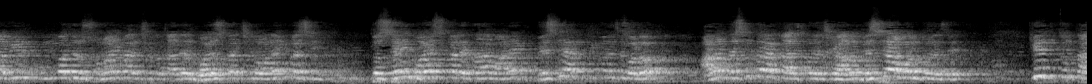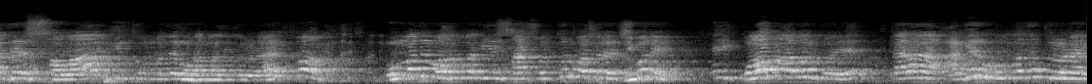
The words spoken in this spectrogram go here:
নবীর উম্মতের সময়কাল ছিল, তাদের বয়সকাল ছিল অনেক বেশি। তো সেই বয়সকালে তারা অনেক বেশি আর কি করেছে বলো? আরও বেশি তারা কাজ করেছে, আরও বেশি আমল করেছে। কিন্তু তাদের স্বভাব কিন্তু উম্মদের মোহাম্মদী তুলনায় কম। উম্মদের মোহাম্মদী ষাট, সত্তর বছরের জীবনে এই কম আমল করে তারা আগের উম্মতের তুলনায়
